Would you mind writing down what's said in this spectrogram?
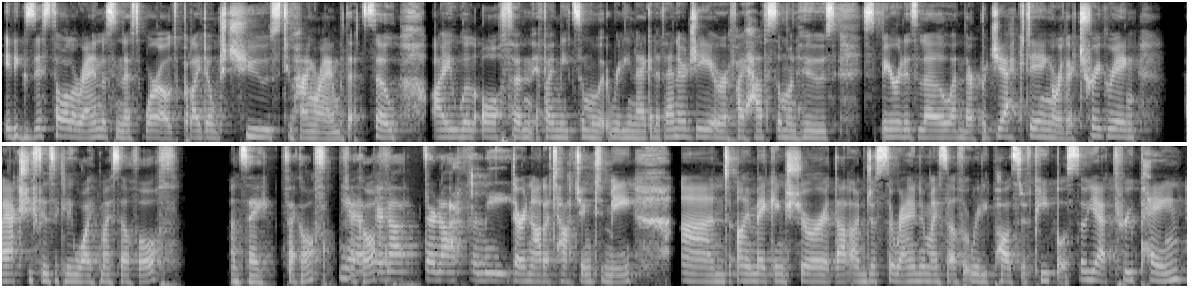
It exists all around us in this world, but I don't choose to hang around with it. So I will often, if I meet someone with really negative energy, or if I have someone whose spirit is low and they're projecting or they're triggering, I actually physically wipe myself off and say feck off yeah, feck off they're not they're not for me. they're not attaching to me and i'm making sure that i'm just surrounding myself with really positive people so yeah through pain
